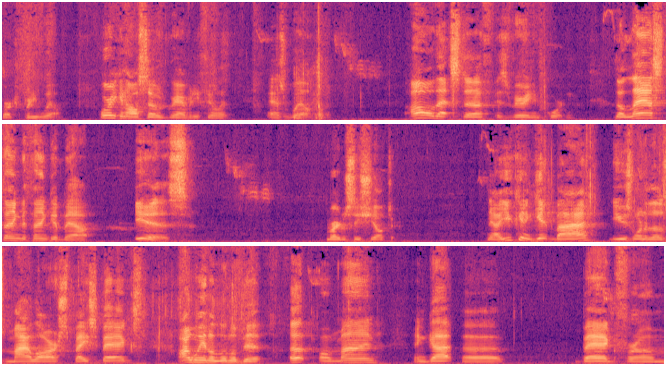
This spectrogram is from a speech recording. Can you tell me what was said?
Works pretty well. Or you can also gravity fill it as well. All that stuff is very important. The last thing to think about is emergency shelter. Now you can get by, use one of those mylar space bags. I went a little bit up on mine and got a bag from,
